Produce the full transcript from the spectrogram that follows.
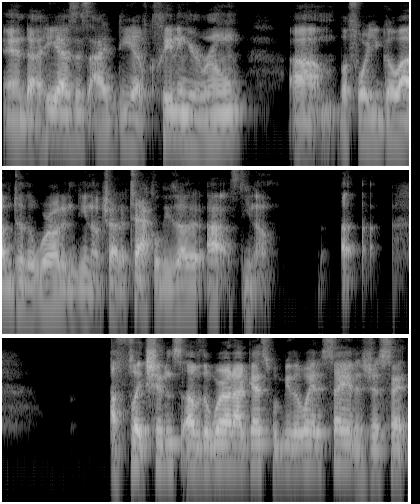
and uh, he has this idea of cleaning your room um, before you go out into the world and you know try to tackle these other uh, you know uh, afflictions of the world. I guess would be the way to say it. Is just say,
